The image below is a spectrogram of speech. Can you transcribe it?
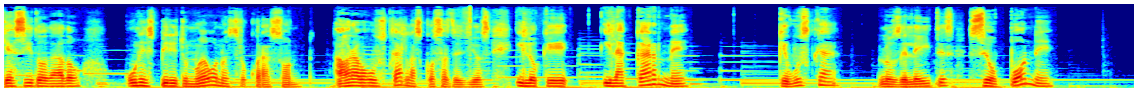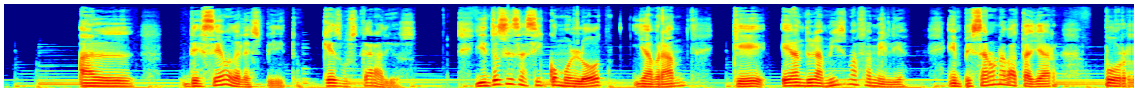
que ha sido dado un espíritu nuevo en nuestro corazón, ahora va a buscar las cosas de Dios y lo que y la carne que busca los deleites se opone al deseo del Espíritu, que es buscar a Dios. Y entonces así como Lot y Abraham, que eran de una misma familia, empezaron a batallar por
